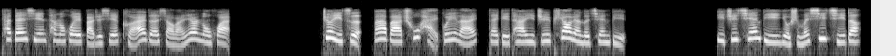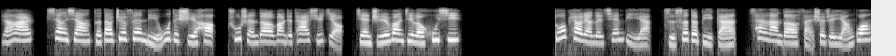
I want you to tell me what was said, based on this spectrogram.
他担心他们会把这些可爱的小玩意儿弄坏。这一次，爸爸出海归来，带给他一支漂亮的铅笔。一支铅笔有什么稀奇的？然而，向向得到这份礼物的时候，出神的望着它许久，简直忘记了呼吸。多漂亮的铅笔呀！紫色的笔杆，灿烂的反射着阳光，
